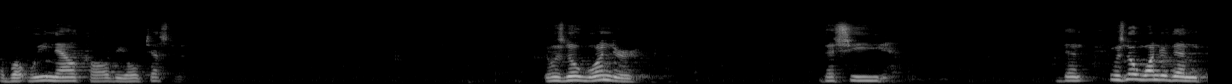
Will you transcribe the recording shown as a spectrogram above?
of what we now call the Old Testament. It was no wonder that she then it was no wonder then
